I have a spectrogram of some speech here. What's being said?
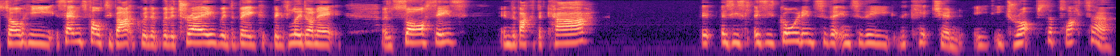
So he sends Fawlty back with a with a tray with the big big lid on it and sauces in the back of the car. As he's as he's going into the into the, the kitchen, he, he drops the platter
